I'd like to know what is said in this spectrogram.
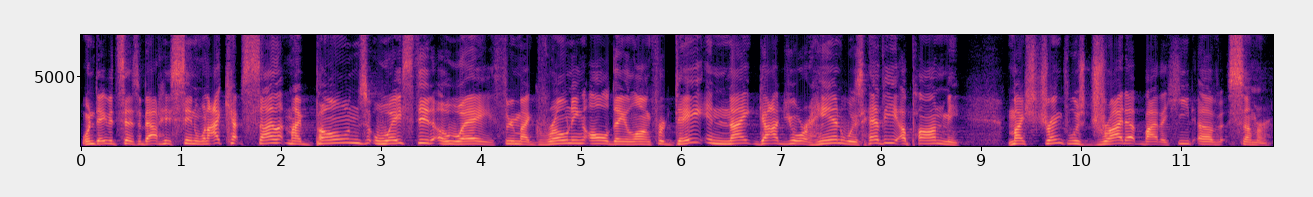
When David says about his sin, when I kept silent, my bones wasted away through my groaning all day long. For day and night, God, your hand was heavy upon me. My strength was dried up by the heat of summer.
